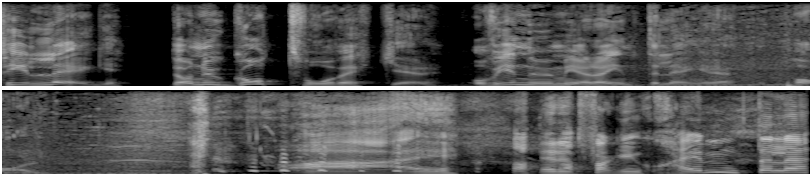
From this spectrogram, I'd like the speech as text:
Tillägg. Det har nu gått två veckor och vi är numera inte längre ett par. Nej, är det ett fucking skämt eller?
